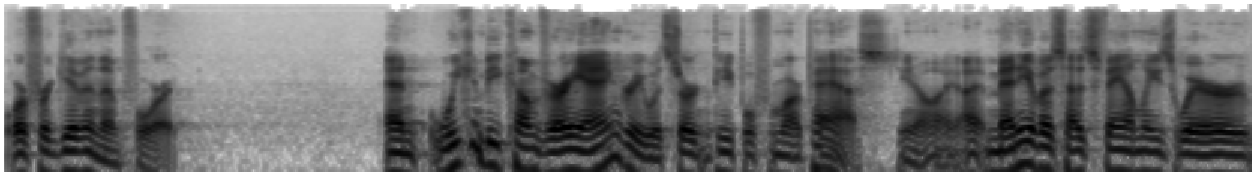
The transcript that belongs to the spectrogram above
or forgiven them for it. And we can become very angry with certain people from our past. You know, I, I, many of us has families where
